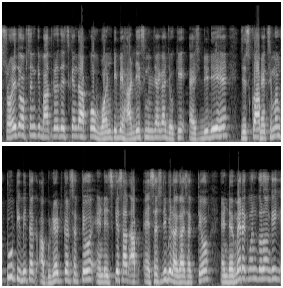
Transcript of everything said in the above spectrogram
स्टोरेज ऑप्शन की बात करें तो इसके अंदर आपको वन टी हार्ड डिस्क मिल जाएगा जो कि HDD है, जिसको आप मैक्सिमम टू टी तक अपग्रेड कर सकते हो एंड इसके साथ आप SSD भी लगा सकते हो। एंड मैं रिकमेंड करूँगा कि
